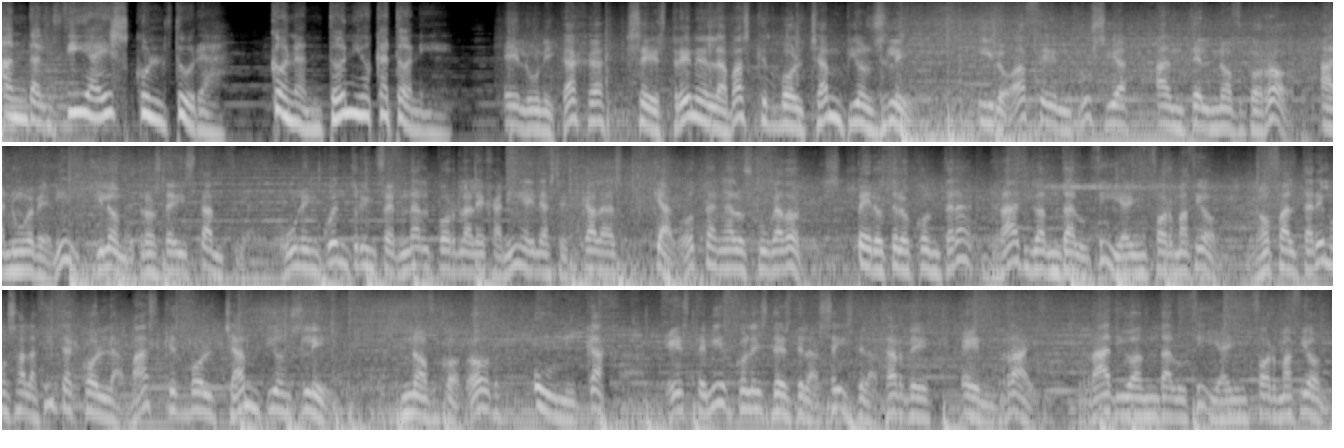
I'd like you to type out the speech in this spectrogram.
Andalucía es cultura. Con Antonio Catoni. El Unicaja se estrena en la Basketball Champions League y lo hace en Rusia ante el Novgorod, a 9.000 kilómetros de distancia. Un encuentro infernal por la lejanía y las escalas que agotan a los jugadores. Pero te lo contará Radio Andalucía Información. No faltaremos a la cita con la Basketball Champions League. Novgorod, Unicaja. Este miércoles desde las 6 de la tarde en RAI, Radio Andalucía Información.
